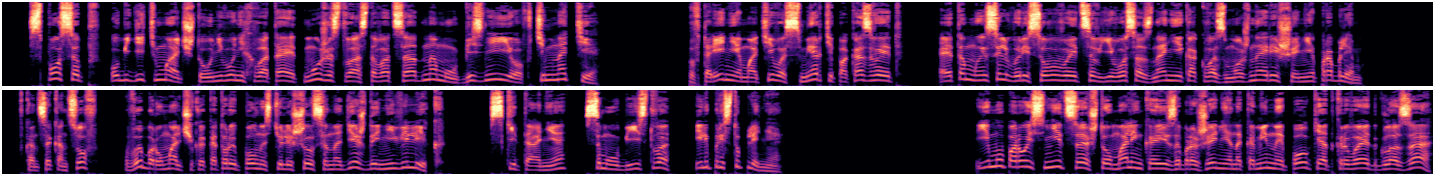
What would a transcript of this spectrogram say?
— способ убедить мать, что у него не хватает мужества оставаться одному, без нее, в темноте. Повторение мотива смерти показывает, эта мысль вырисовывается в его сознании как возможное решение проблем. В конце концов, выбор у мальчика, который полностью лишился надежды, невелик. Скитание, самоубийство или преступление. Ему порой снится, что маленькое изображение на каминной полке открывает глаза,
